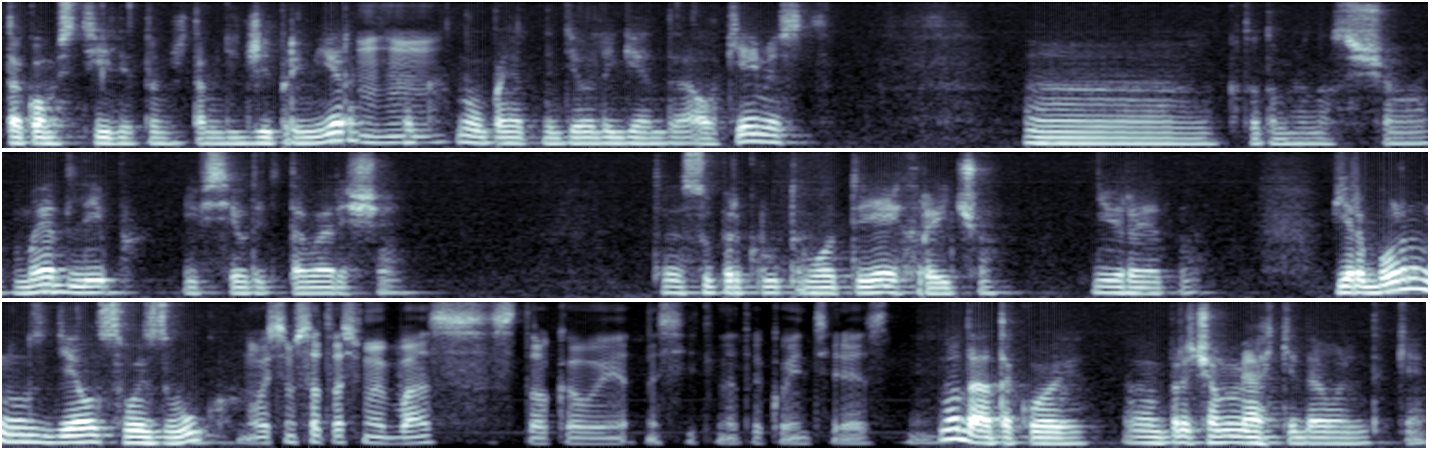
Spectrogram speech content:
в таком стиле. Там же там DJ Премьер, Мгм. как, ну, понятное дело, легенда, Алкемист, Э, кто там у нас еще? Мэдлиб и все вот эти товарищи. Это супер круто. Вот, и я их рейчу. Невероятно. Пьер Борн ну, сделал свой звук. 808 бас стоковый относительно такой интересный. Ну да, такой. Причем мягкий довольно-таки.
